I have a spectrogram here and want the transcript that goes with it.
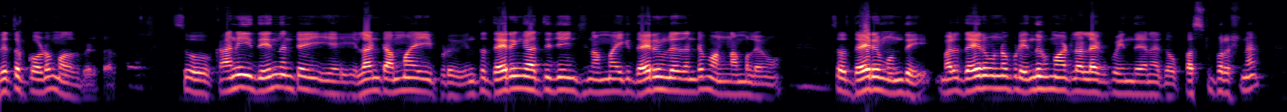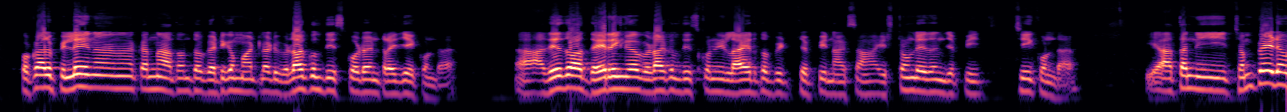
వెతుక్కోవడం మొదలు పెడతారు. సో కానీ ఇది ఏంటంటే ఇలాంటి అమ్మాయి ఇప్పుడు ఇంత ధైర్యంగా హత్య చేయించిన అమ్మాయికి ధైర్యం లేదంటే మనం నమ్మలేము. సో ధైర్యం ఉంది. మరి ధైర్యం ఉన్నప్పుడు ఎందుకు మాట్లాడలేకపోయింది అనేది ఒక ఫస్ట్ ప్రశ్న. ఒకవేళ పెళ్ళైన కన్నా అతనితో గట్టిగా మాట్లాడి విడాకులు తీసుకోవడానికి ట్రై చేయకుండా అదేదో ఆ ధైర్యంగా విడాకులు తీసుకొని లాయర్తో పెట్టి చెప్పి నాకు సహా ఇష్టం లేదని చెప్పి చేయకుండా అతన్ని చంపేయడం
